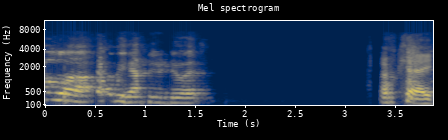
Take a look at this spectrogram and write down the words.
I'll, uh, I'll be happy to do it. Okay.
